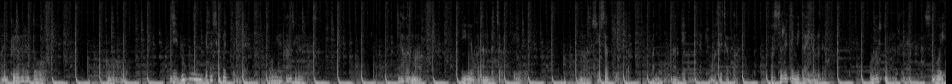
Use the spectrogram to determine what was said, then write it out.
のに比べるとこう自分に向けて喋ってるみたいなそういう感じがあるじゃないですか。だからまあ耳を傾けちゃうっていうまあ私さっき言ったあのなんていう番組だっけ忘れちゃった。忘れてみたい夜だ。この人なんてねすごい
